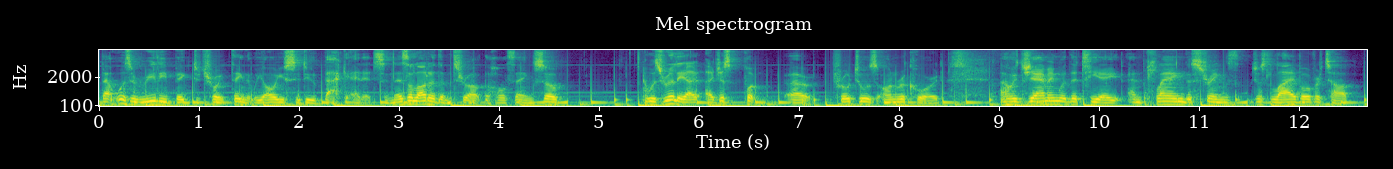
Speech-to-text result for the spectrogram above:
that was a really big Detroit thing that we all used to do, back edits. And there's a lot of them throughout the whole thing. So it was really, I, I just put uh, Pro Tools on record. I was jamming with the T8 and playing the strings just live over top.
